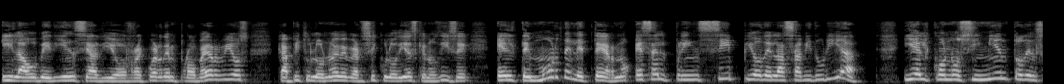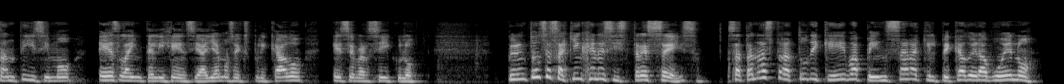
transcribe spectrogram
y la obediencia a Dios. Recuerden Proverbios capítulo 9 versículo 10 que nos dice, el temor del Eterno es el principio de la sabiduría y el conocimiento del Santísimo es la inteligencia. Ya hemos explicado ese versículo. Pero entonces aquí en Génesis 3.6, Satanás trató de que Eva pensara que el pecado era bueno,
